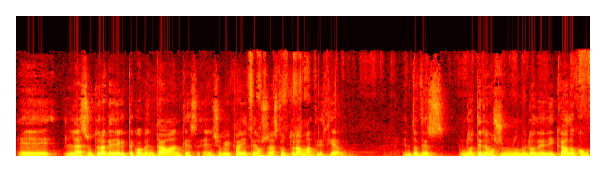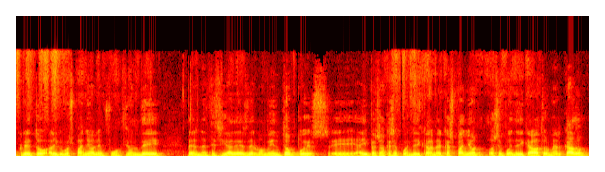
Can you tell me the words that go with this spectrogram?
Eh, la estructura que te comentaba antes, en Shopify tenemos una estructura matricial. Entonces, no tenemos un número dedicado concreto al equipo español en función de, de las necesidades del momento, pues eh, hay personas que se pueden dedicar al mercado español o se pueden dedicar a otro mercado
